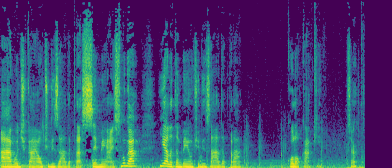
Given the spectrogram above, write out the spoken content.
A água de cá é utilizada para semear esse lugar. E ela também é utilizada para colocar aqui. Certo?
